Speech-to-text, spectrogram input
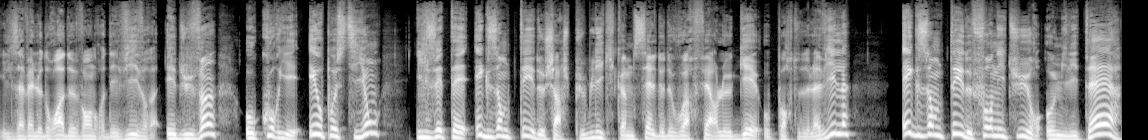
Ils avaient le droit de vendre des vivres et du vin aux courriers et aux postillons, ils étaient exemptés de charges publiques comme celle de devoir faire le guet aux portes de la ville, exemptés de fournitures aux militaires,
